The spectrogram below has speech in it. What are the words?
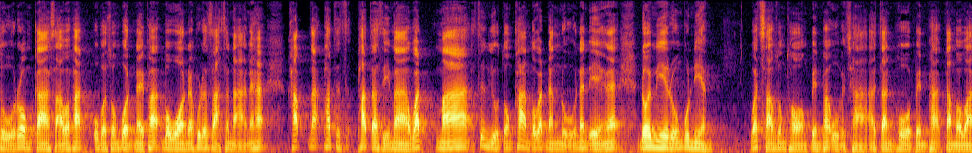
สู่ร่มกาสาวพักอุปสมบทในพระบวรและพุทธศาสนานะฮะครับณพัทพัทสีมาวัดม้า ซึ่งอยู่ตรงข้ามกับวัดนางหนูนั่นเองนะโดยมีหลวงปู่เนียม วัดเสาทรงทองเป็นพระอุปชฌาย์อาจารย์โพเป็นพระกรรมวา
